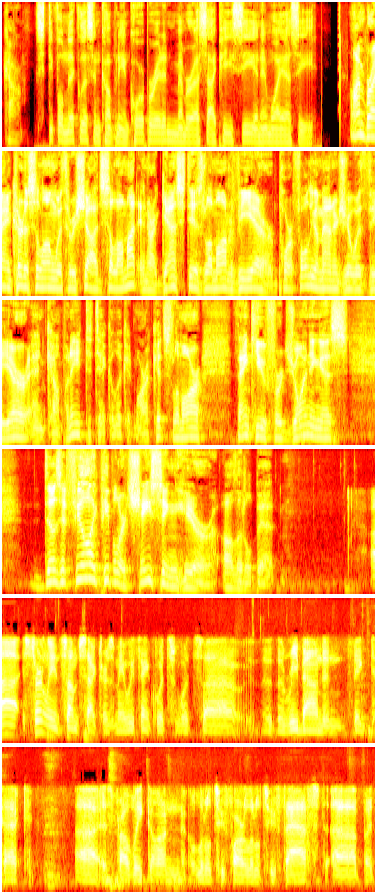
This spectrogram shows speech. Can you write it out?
com. Stifel Nicolaus and Company Incorporated, member SIPC and NYSE. I'm Brian Curtis along with Rishaad Salamat, and our guest is Lamar Villere, portfolio manager with Villere and Company, to take a look at markets. Lamar, thank you for joining us. Does it feel like people are chasing here a little bit? Uh, certainly, in some sectors. I mean, we think what's what's uh, the, the, rebound in big tech uh, has probably gone a little too far, a little too fast. Uh, but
